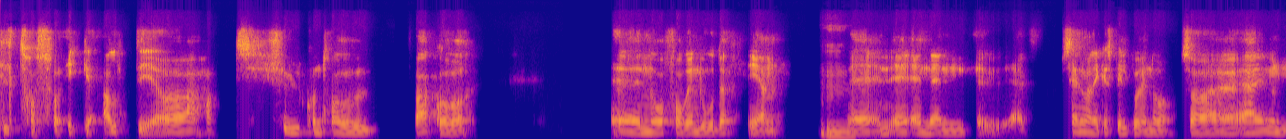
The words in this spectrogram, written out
til tross for ikke alltid å ha hatt full kontroll bakover, eh, nå får en Lode igjen. Mm. Eh, en, en, en, eh, selv om han ikke har spilt på 100 år, så er jeg jo en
